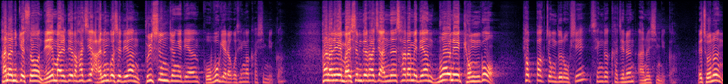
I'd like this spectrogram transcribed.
하나님께서 내 말대로 하지 않은 것에 대한 불순종에 대한 보복이라고 생각하십니까? 하나님의 말씀대로 하지 않는 사람에 대한 무언의 경고, 협박 정도로 혹시 생각하지는 않으십니까? 네, 저는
